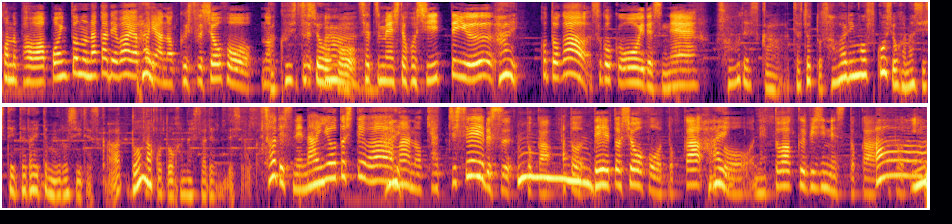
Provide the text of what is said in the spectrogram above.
このパワーポイントの中では、やっぱり、はいあの、悪質商法の、悪質商法うん説明してほしいっていうはい。ことがすごく多いですね。そうですか。じゃあちょっと触りも少しお話ししていただいてもよろしいですか？どんなことをお話しされるんでしょうか？そうですね。内容としては、はいまあ、あの、キャッチセールスとか、うんあと、デート商法とか、はいあと、ネットワークビジネスとか、あと、イン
